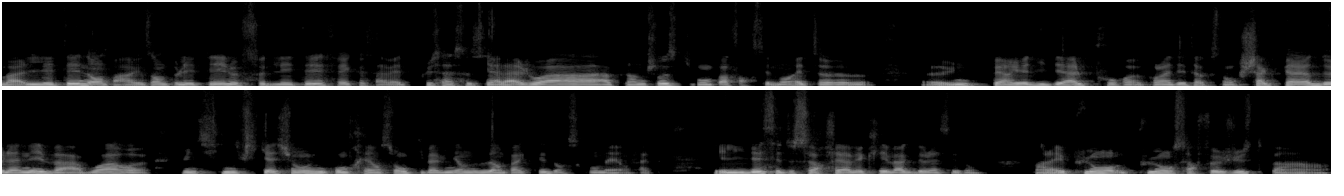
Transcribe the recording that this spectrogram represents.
Bah, l'été, non. Par exemple, l'été, le feu de l'été fait que ça va être plus associé à la joie, à plein de choses qui ne vont pas forcément être euh, une période idéale pour, euh, pour la détox. Donc, chaque période de l'année va avoir une signification, une compréhension qui va venir nous impacter dans ce qu'on est, en fait. Et l'idée, c'est de surfer avec les vagues de la saison. Voilà. Et plus on, plus on surfe juste, ben,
